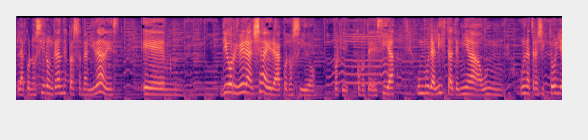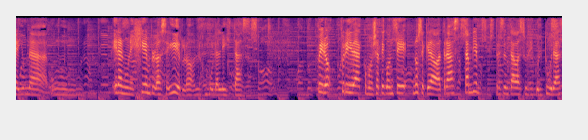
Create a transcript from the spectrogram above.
la, conocieron grandes personalidades. Diego Rivera ya era conocido, porque como te decía, un muralista tenía un, una trayectoria y una, un, eran un ejemplo a seguirlo los muralistas. Pero Frida, como ya te conté, no se quedaba atrás, también presentaba sus esculturas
